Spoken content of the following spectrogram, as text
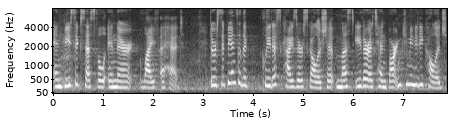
and be successful in their life ahead. The recipients of the Cletus Kaiser Scholarship must either attend Barton Community College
